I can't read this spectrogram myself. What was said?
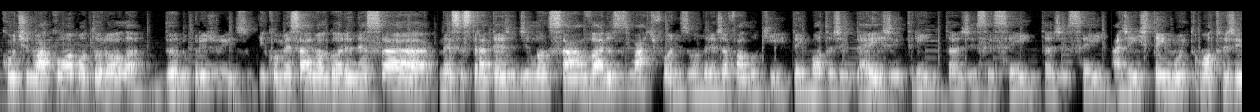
continuar com a Motorola dando prejuízo. E começaram agora nessa, nessa estratégia de lançar vários smartphones. O André já falou que tem Moto G10, G30, G60, G100. A gente tem muito Moto G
